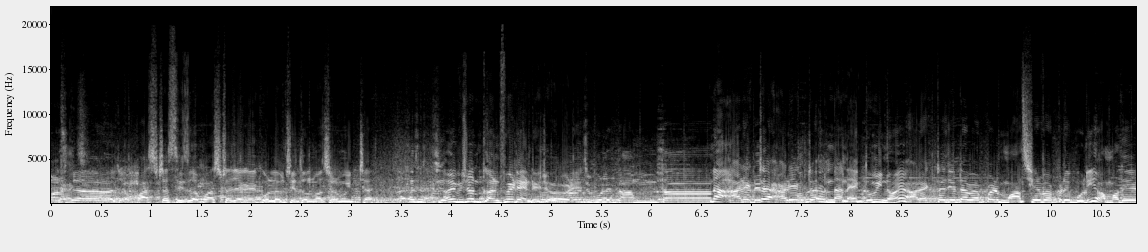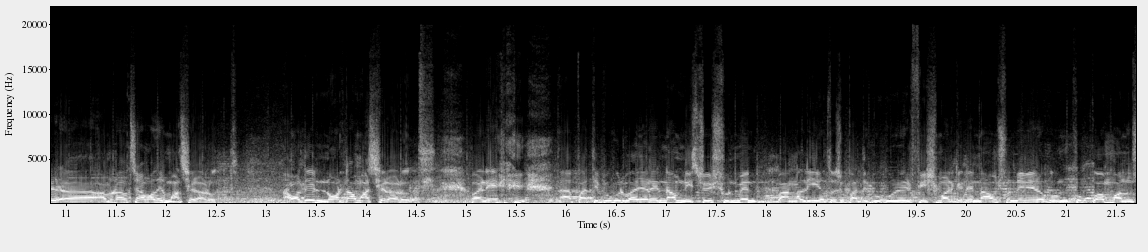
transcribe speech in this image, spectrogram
পাঁচটা পাঁচটা সিজন পাঁচটা জায়গায় করলাম চিতল মাছের মুইঠা আচ্ছা, আমি ভীষণ কনফিডেন্ট এই ব্যাপারে বলে দামটা না আরেকটা আরেকটা না না একদমই নয়। আরেকটা যেটা ব্যাপার মাছের ব্যাপারে বলি আমাদের আমরা হচ্ছে আমাদের মাছের আড়ত। আমাদের নটা মাছের আড়ত। মানে পাতিপুকুর বাজারের নাম নিশ্চয়ই শুনবেন। বাঙালি অথচ পাতিপুকুরের ফিশ মার্কেটের নাম শুনলেন এরকম খুব কম মানুষ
